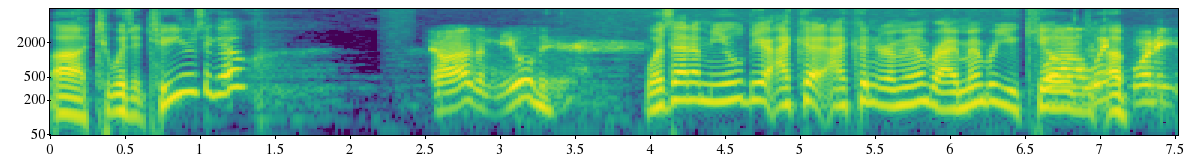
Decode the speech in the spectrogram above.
Uh, two, was it two years ago? No, that was a mule deer. Was that a mule deer? I could I couldn't remember. I remember you killed. Well, which a, one are you?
